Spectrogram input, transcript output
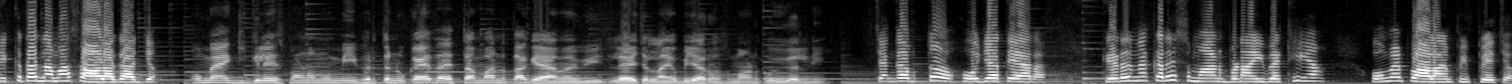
ਇੱਕ ਤਾਂ ਨਵਾਂ ਸਾਲ ਹੈਗਾ ਅੱਜ। ਉਹ ਮੈਂ ਕੀ ਕਲੇਸ਼ ਪਾਉਣਾ ਮੰਮੀ? ਫਿਰ ਤੈਨੂੰ ਕਹਿ ਦਿੱਤਾ ਮੰਨ ਤਾਂ ਗਿਆ ਮੈਂ ਵੀ ਲੈ ਚੱਲਾਂਗੇ ਬਾਜ਼ਾਰੋਂ ਸਮਾਨ ਕੋਈ ਗੱਲ ਨਹੀਂ। ਚੰਗਾ ਪੁੱਤ ਹੋ ਜਾ ਤਿਆਰ। ਕਿਹੜੇ ਨਾ ਕਰੇ ਸਮਾਨ ਬਣਾਈ ਬੈਠੀ ਆ ਉਹ ਮੈਂ ਪਾਲਾਂ ਪੀਪੇ 'ਚ।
